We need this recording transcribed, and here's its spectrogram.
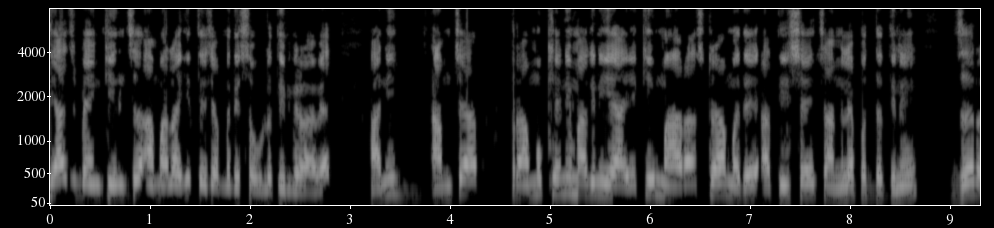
त्याच बँकेचं आम्हालाही त्याच्यामध्ये सवलती मिळाव्यात. आणि आमच्या प्रामुख्याने मागणी ही आहे की महाराष्ट्रामध्ये अतिशय चांगल्या पद्धतीने जर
